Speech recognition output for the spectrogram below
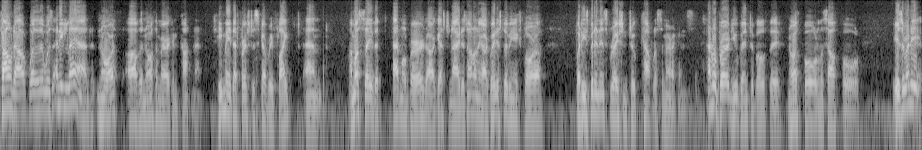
found out whether there was any land north of the North American continent. He made that first discovery flight, and I must say that Admiral Byrd, our guest tonight, is not only our greatest living explorer, but he's been an inspiration to countless Americans. Admiral Byrd, you've been to both the North Pole and the South Pole. Is there any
